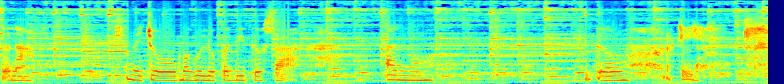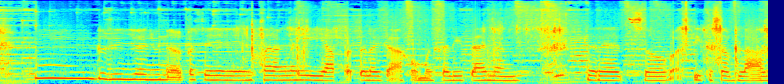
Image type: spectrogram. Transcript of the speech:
Ito na. Medyo magulo pa dito sa ano ito. Okay. Hmm, pasinyan nyo na kasi parang nahiya pa talaga ako magsalita ng diretso dito sa vlog.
